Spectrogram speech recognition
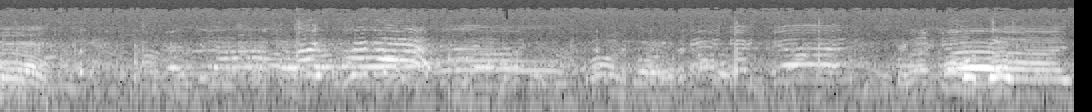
Yeah. Good, guys.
